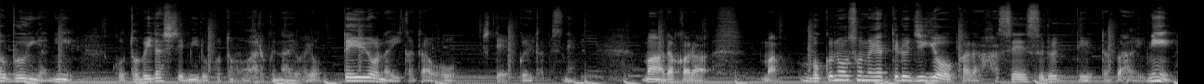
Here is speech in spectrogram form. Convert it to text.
う分野にこう飛び出してみることも悪くないわよっていうような言い方をしてくれたんですね。まあだからまあ、僕のそのやってる事業から派生するって言った場合に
